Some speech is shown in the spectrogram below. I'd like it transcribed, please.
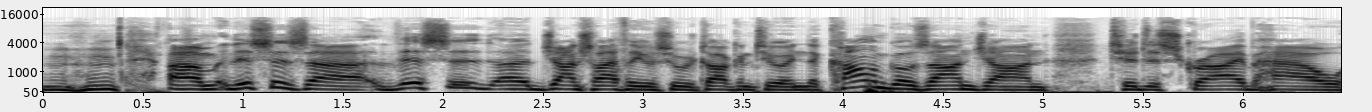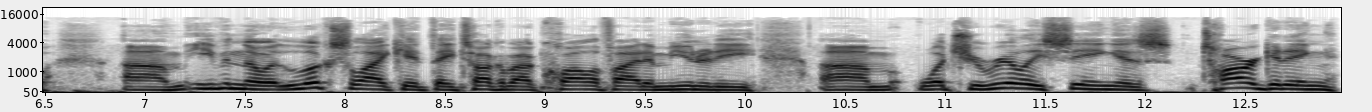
Mm-hmm. Um, this is uh, this is uh, John Schlafly, who we were talking to, and the column goes on, John, to describe how um, even though it looks like it, they talk about qualified immunity. Um, what you're really seeing is targeting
